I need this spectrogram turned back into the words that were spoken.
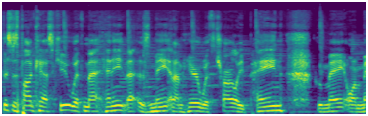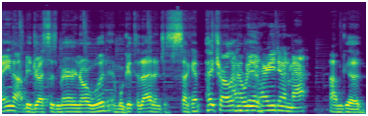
This is Podcast Q with Matt Hennie. That is me, and I'm here with Charlie Paine, who may or may not be dressed as Mary Norwood, and we'll get to that in just a second. Hey, Charlie, I'm how are good. you? How are you doing, Matt? I'm good.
